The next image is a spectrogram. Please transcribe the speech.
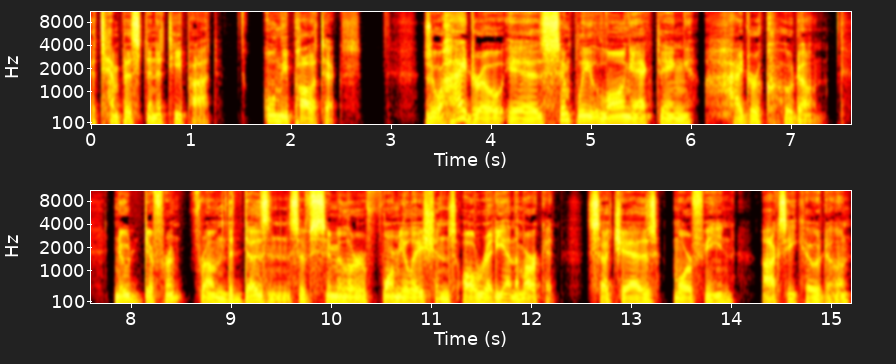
a tempest in a teapot, only politics. Zohydro is simply long acting hydrocodone, no different from the dozens of similar formulations already on the market, such as morphine, oxycodone,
